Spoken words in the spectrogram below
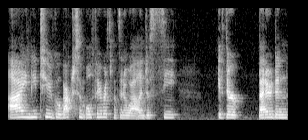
I need to go back to some old favorites once in a while and just see if they're better than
